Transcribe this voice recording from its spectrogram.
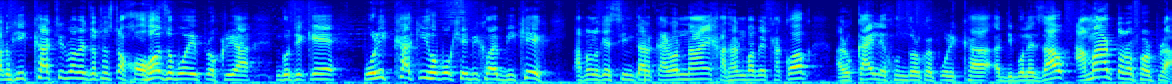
আৰু শিক্ষাৰ্থীৰ বাবে যথেষ্ট সহজ হ'ব এই প্ৰক্ৰিয়া। গতিকে পৰীক্ষা কি হ'ব সেই বিষয়ে বিশেষ আপোনালোকে চিন্তাৰ কাৰণ নাই। সাধাৰণভাৱে থাকক আৰু কাইলৈ সুন্দৰকৈ পৰীক্ষা দিবলৈ যাওক। আমাৰ তৰফৰ পৰা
